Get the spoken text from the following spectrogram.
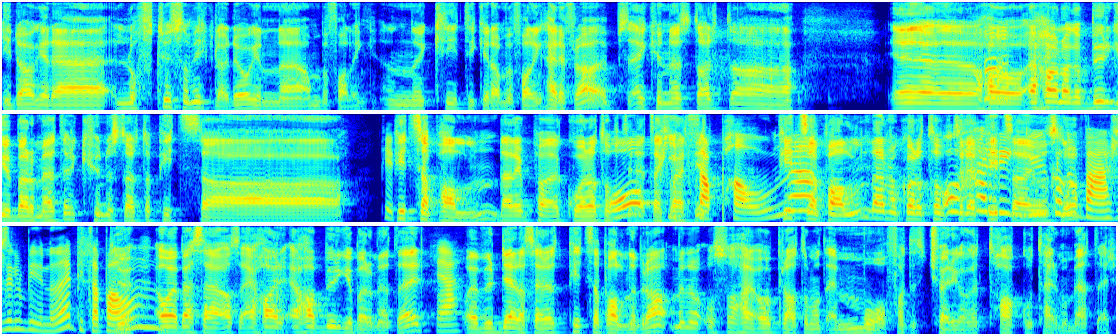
I dag er det Lofthus som virkelag. Det er òg en eh, anbefaling. En kritikeranbefaling herifra. Jeg kunne starta Jeg har, jeg har laga burgerbarometer. Kunne starta Pizza. Pizzapallen, der jeg kåra topp tre til hvert. tid. pizzapallen, ja. Pizzapallen, der man kårer topp tre pizza i herregud, kan du være så snill å begynne med det? Du, Pizzapallen? og jeg, bare sier, altså, jeg, har, jeg har burgerbarometer, Ja. og jeg vurderer seriøst Pizzapallen er bra, men også har jeg også pratet om at jeg må faktisk kjøre i gang et tacotermometer.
